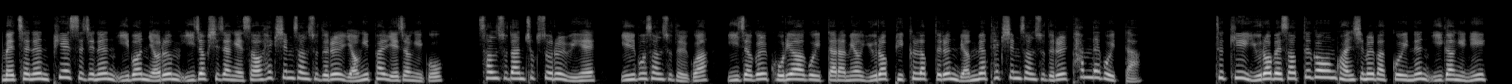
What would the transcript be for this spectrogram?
매체는 PSG는 이번 여름 이적 시장에서 핵심 선수들을 영입할 예정이고 선수단 축소를 위해 일부 선수들과 이적을 고려하고 있다라며 유럽 B클럽들은 몇몇 핵심 선수들을 탐내고 있다. 특히 유럽에서 뜨거운 관심을 받고 있는 이강인이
